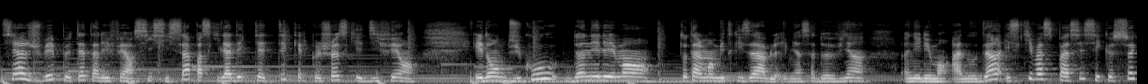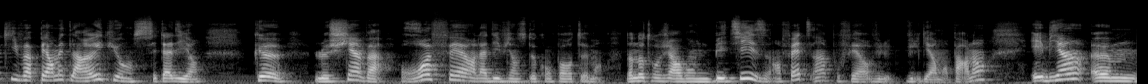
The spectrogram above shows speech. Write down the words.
tiens je vais peut-être aller faire ci ci ça parce qu'il a détecté quelque chose qui est différent. Et donc du coup d'un élément totalement maîtrisable et eh bien ça devient un élément anodin. Et ce qui va se passer c'est que ce qui va permettre la récurrence c'est-à-dire que le chien va refaire la déviance de comportement, dans notre jargon une bêtise en fait, hein, pour faire vulgairement parlant, eh bien euh,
